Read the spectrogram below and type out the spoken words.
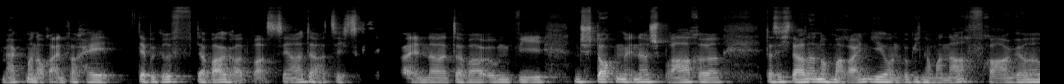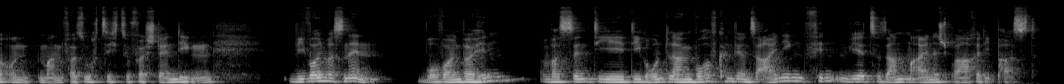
merkt man auch einfach: „Hey, der Begriff, da war grad was, ja? Da hat sich das Gesicht verändert, da war irgendwie 'n Stocken in der Sprache“, dass ich da dann noch mal reingehe und wirklich noch mal nachfrage und man versucht, sich zu verständigen. Wie wollen wir's nennen? Wo wollen wir hin? Was sind die die Grundlagen? Worauf können wir uns einigen? Finden wir zusammen eine Sprache, die passt?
